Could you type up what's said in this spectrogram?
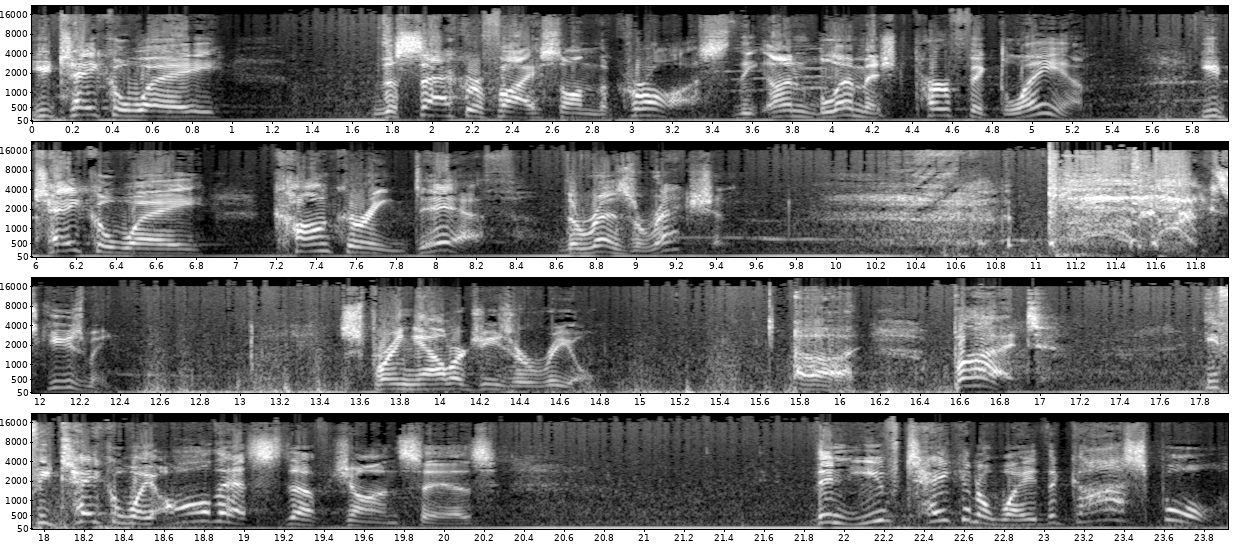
You take away the sacrifice on the cross, the unblemished, perfect lamb. You take away conquering death, the resurrection. Excuse me. Spring allergies are real. Uh, but if you take away all that stuff, John says, then you've taken away the gospel.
